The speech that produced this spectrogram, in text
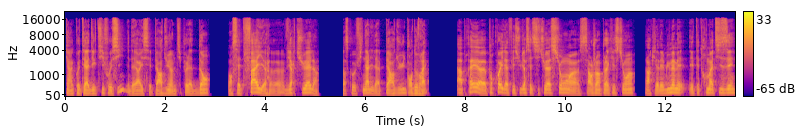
qui a un côté addictif aussi. Et d'ailleurs, il s'est perdu un petit peu là-dedans, dans cette faille euh, virtuelle, parce qu'au final, il a perdu pour de vrai. Après, euh, pourquoi il a fait subir cette situation euh, Ça rejoint un peu la question 1, alors qu'il avait lui-même été traumatisé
